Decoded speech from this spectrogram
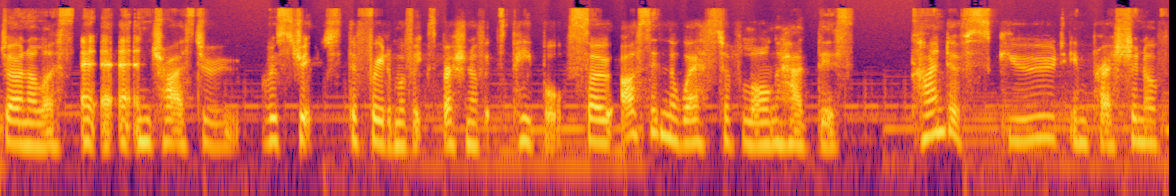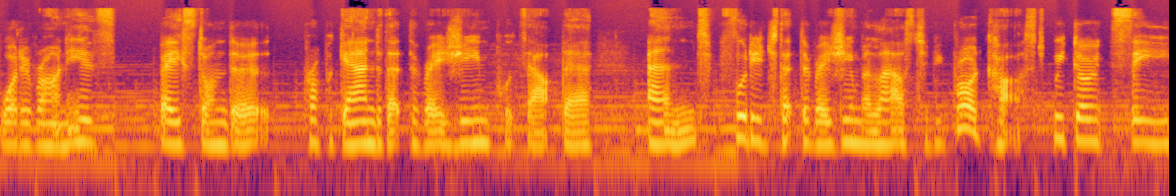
journalists and, and, tries to restrict the freedom of expression of its people. So, us in the West have long had this kind of skewed impression of what Iran is based on the propaganda that the regime puts out there and footage that the regime allows to be broadcast. We don't see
